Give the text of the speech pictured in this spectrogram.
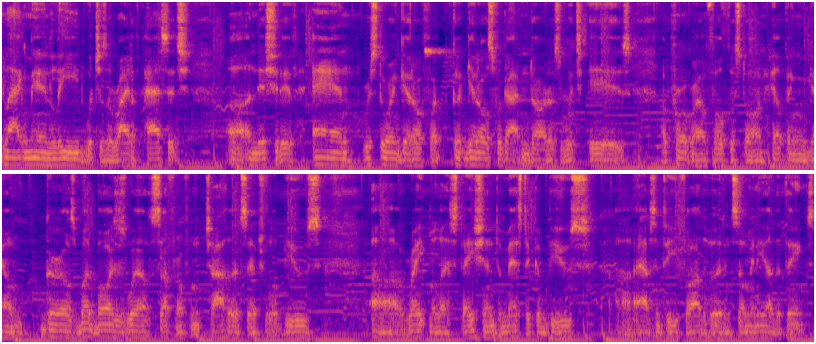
Black Men Lead, which is a rite of passage uh, initiative, and Restoring Ghetto for, Ghetto's Forgotten Daughters, which is a program focused on helping young girls, but boys as well, suffering from childhood sexual abuse, uh, rape, molestation, domestic abuse, uh, absentee fatherhood, and so many other things.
